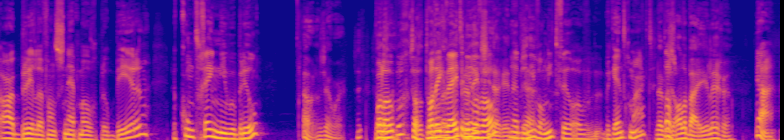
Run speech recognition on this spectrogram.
AR-brillen van Snap mogen proberen. Er komt geen nieuwe bril. Oh, dat is jammer. Voorlopig. Wat ik weet in ieder geval. Daar hebben ze in ieder geval niet veel over bekendgemaakt. We hebben Dat ze is allebei hier liggen. Ja,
